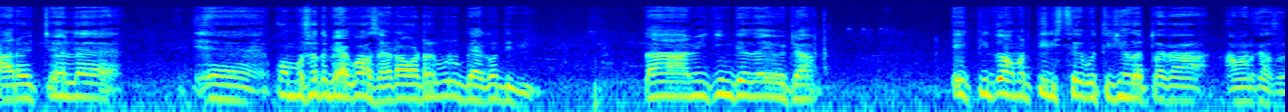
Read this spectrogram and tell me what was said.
আর হচ্ছে হলে কম্বোর সাথে ব্যাগও আছে। একটা অর্ডার পুরো ব্যাগও দিবি। তা আমি কিনতে যাই ওইটা। একটি তো আমার তিরিশ থেকে বত্রিশ হাজার টাকা আমার কাছে।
